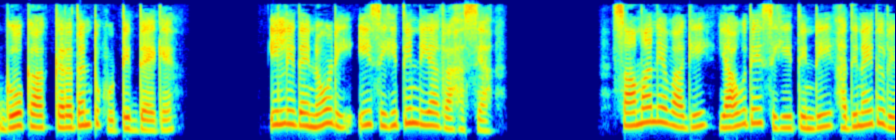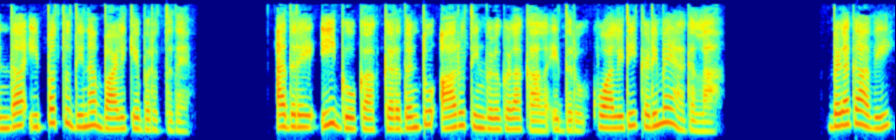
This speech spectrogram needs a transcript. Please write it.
ಗೋಕಾಕ್ ಕರದಂಟು ಹುಟ್ಟಿದ್ದೇಗೆ. ಇಲ್ಲಿದೆ ನೋಡಿ ಈ ಸಿಹಿತಿಂಡಿಯ ರಹಸ್ಯ. ಸಾಮಾನ್ಯವಾಗಿ ಯಾವುದೇ ಸಿಹಿ ತಿಂಡಿ ಹದಿನೈದು ರಿಂದ ಇಪ್ಪತ್ತು ದಿನ ಬಾಳಿಕೆ ಬರುತ್ತದೆ. ಆದರೆ ಈ ಗೋಕಾಕ್ ಕರದಂಟು ಆರು ತಿಂಗಳುಗಳ ಕಾಲ ಇದ್ದರೂ ಕ್ವಾಲಿಟಿ ಕಡಿಮೆಯಾಗಲ್ಲ. ಬೆಳಗಾವಿ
